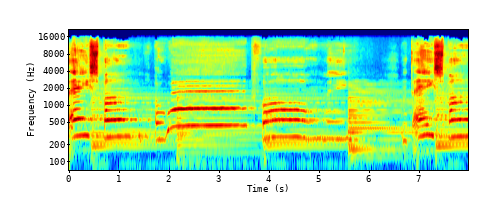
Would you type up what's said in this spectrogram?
They spun a web for me. They spun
